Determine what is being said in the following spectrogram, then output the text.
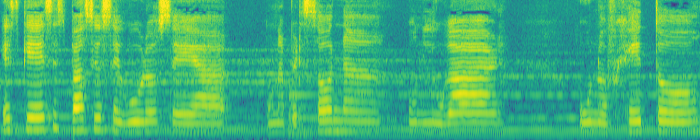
es que ese espacio seguro sea una persona, un lugar, un objeto,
